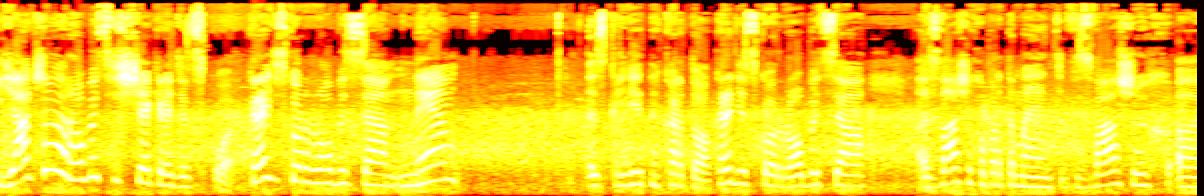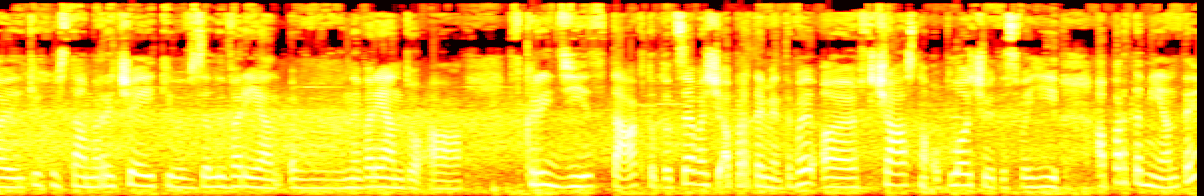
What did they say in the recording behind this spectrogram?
Як же робиться ще кредит скор? Кредит скор робиться не з кредитних карток. Кредит скор робиться з ваших апартаментів, з ваших е, якихось там речей, які ви взяли в орен... в- не в оренду, а в кредит. Так, тобто це ваші апартаменти. Ви е, вчасно оплачуєте свої апартаменти,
